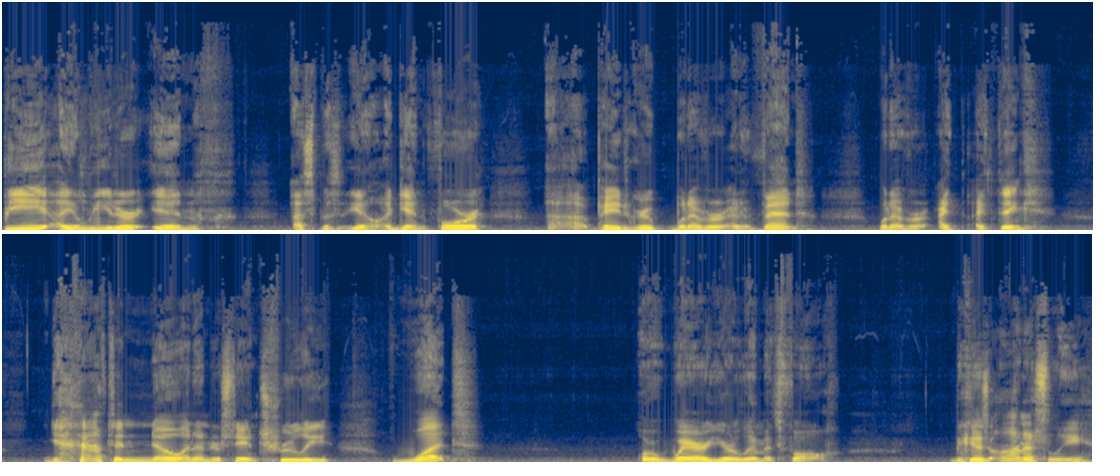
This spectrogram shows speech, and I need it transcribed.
be a leader in a specific, you know, again, for a page group, whatever, an event, whatever, I, I think you have to know and understand truly what or where your limits fall. Because honestly,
